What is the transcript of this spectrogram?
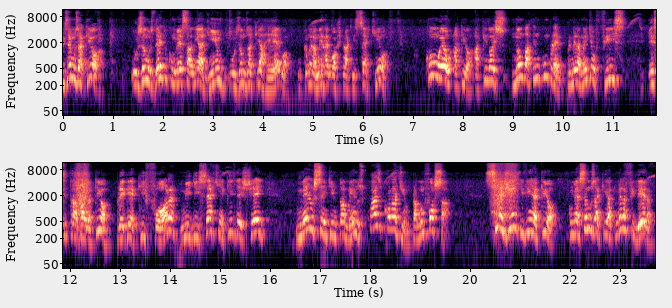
Fizemos aqui, ó, usamos desde o começo alinhadinho, usamos aqui a régua, o cameraman vai mostrar aqui certinho, ó. Como eu, aqui ó, aqui nós não batemos com prego. Primeiramente eu fiz esse trabalho aqui, ó, preguei aqui fora, medi certinho aqui, deixei meio centímetro a menos, quase coladinho, para não forçar. Se a gente vir aqui, ó, começamos aqui a primeira fileira,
